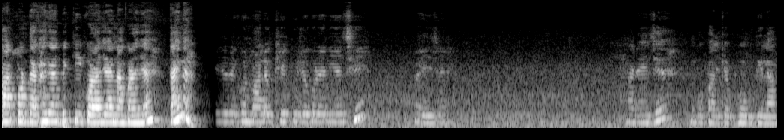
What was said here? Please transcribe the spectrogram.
তারপর দেখা যাবে কি করা যায়, না করা যায়, তাই না? দেখুন মা লক্ষ্মীর পুজো করে নিয়েছি। এই যে। আর এই যে গোপালকে ভোগ দিলাম।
